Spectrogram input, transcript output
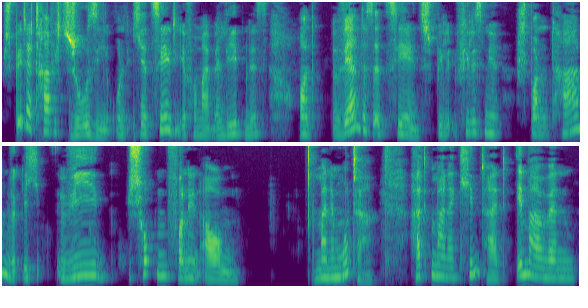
Später traf ich Josie und ich erzählte ihr von meinem Erlebnis und während des Erzählens fiel es mir spontan wirklich wie Schuppen von den Augen. Meine Mutter hat in meiner Kindheit immer, wenn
